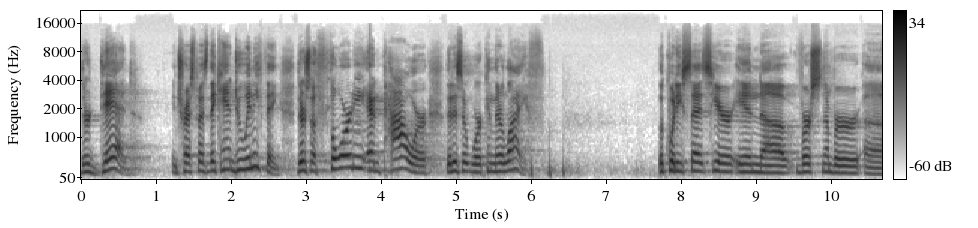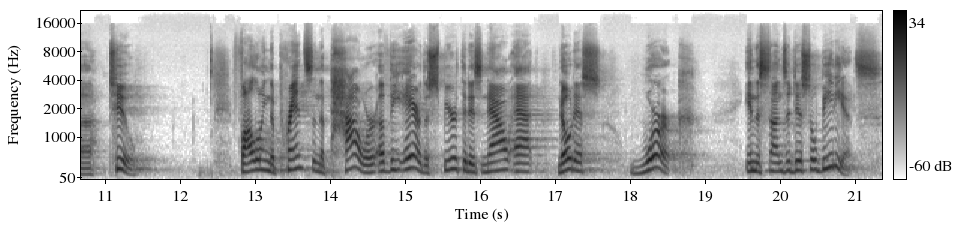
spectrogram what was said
They're dead in trespass. They can't do anything. There's authority and power that is at work in their life. Look what he says here in uh, verse number uh, 2 following the prince and the power of the air, the spirit that is now at, notice, work in the sons of disobedience.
